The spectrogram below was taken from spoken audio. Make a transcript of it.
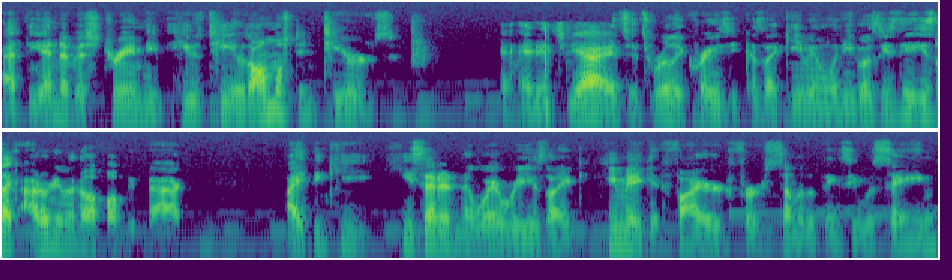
at the end of his stream, he he was he was almost in tears, and it's yeah, it's it's really crazy because like even when he goes, he's, he's like, I don't even know if I'll be back. I think he he said it in a way where he's like, he may get fired for some of the things he was saying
